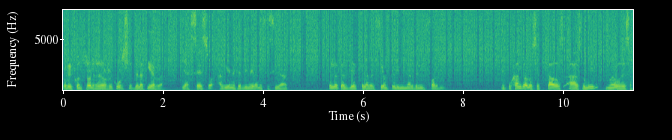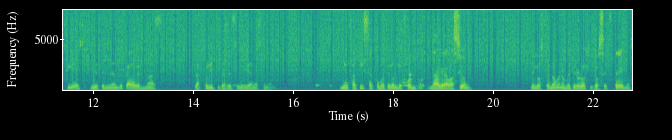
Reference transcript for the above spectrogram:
por el control de los recursos de la tierra y acceso a bienes de primera necesidad, es lo que advierte la versión preliminar del informe, empujando a los estados a asumir nuevos desafíos y determinando cada vez más las políticas de seguridad nacional. Y enfatiza como telón de fondo la agravación de los fenómenos meteorológicos extremos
